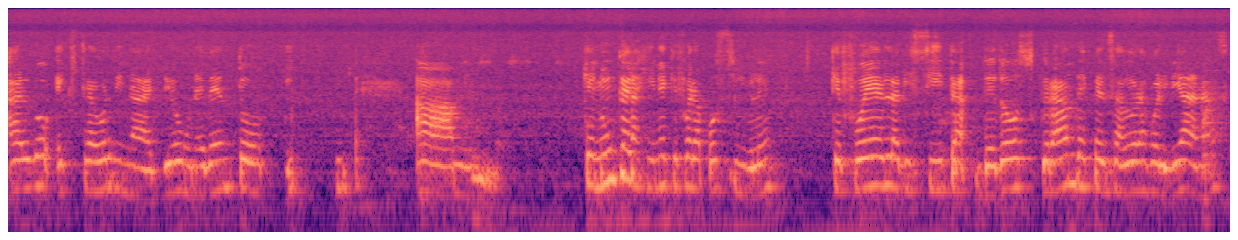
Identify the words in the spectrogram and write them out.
algo extraordinario, un evento que nunca imaginé que fuera posible, que fue la visita de dos grandes pensadoras bolivianas.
